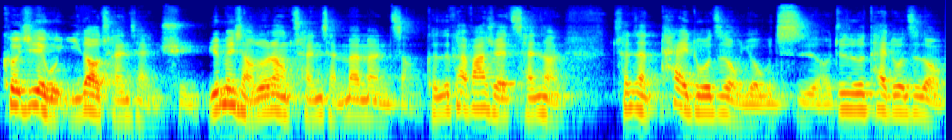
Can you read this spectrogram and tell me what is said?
科技类股移到传产去，原本想说让传产慢慢涨，可是看发觉传产。传产太多这种游资啊，就是说太多这种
